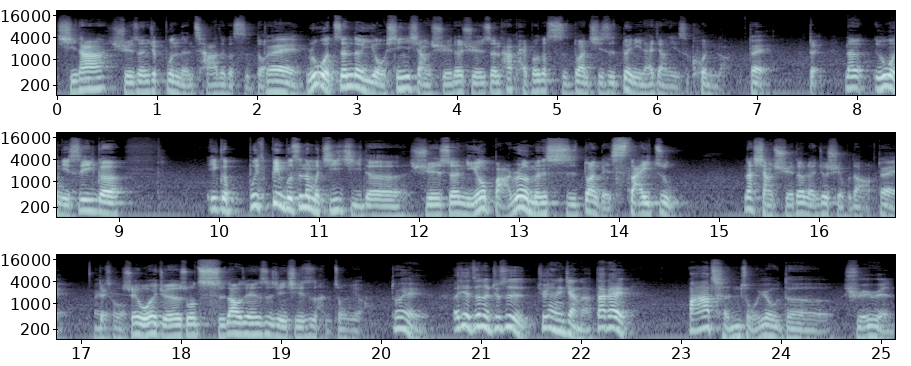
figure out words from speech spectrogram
其他学生就不能插这个时段。对如果真的有心想学的学生，他排不到时段，其实对你来讲也是困扰。对，对，那如果你是一个一个不并不是那么积极的学生，你又把热门时段给塞住，那想学的人就学不到了。对，没，错。所以我会觉得说迟到这件事情其实是很重要。对，而且真的就是，就像你讲的，大概八成左右的学员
